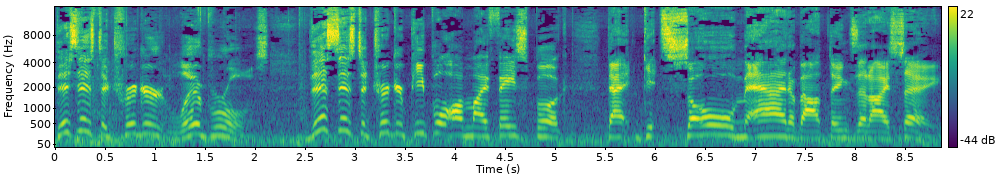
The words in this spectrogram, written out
This is to trigger liberals. This is to trigger people on my Facebook that get so mad about things that I say.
